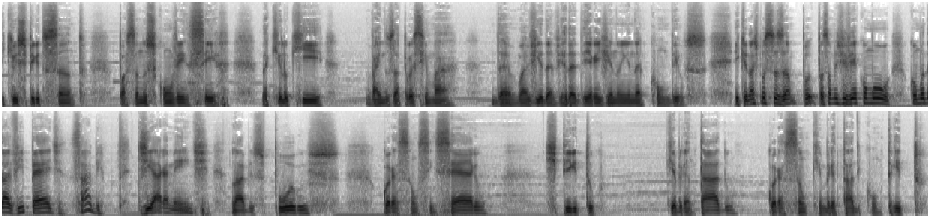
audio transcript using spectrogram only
e que o Espírito Santo possa nos convencer daquilo que vai nos aproximar de uma vida verdadeira e genuína com Deus. E que nós possamos, possamos viver como, como Davi pede, sabe? Diariamente. Lábios puros, coração sincero, espírito quebrantado, coração quebrantado e contrito,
